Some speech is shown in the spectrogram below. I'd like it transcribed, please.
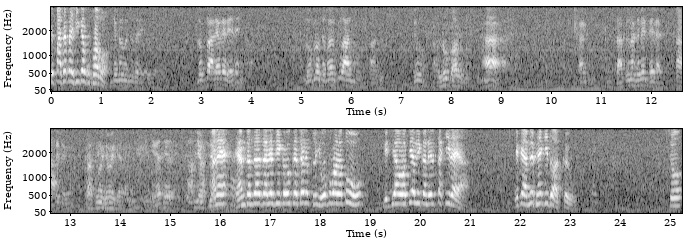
તે પાછા પાછી ગયા ગુફામાં જંગલમાં જતા રહે. લોક તો આલ્યા કરે ને. લોકનો સ્વભાવ શું આલવું લોકો થયેલા હા. અને હેમચંદ્રાચાર્યજી કહ્યું કે છે ને યોગ બળ હતું વિદ્યાઓ હતી એમની કને ટકી રહ્યા. એ કે એમને ફેંકી દો જ કહ્યું. શું?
